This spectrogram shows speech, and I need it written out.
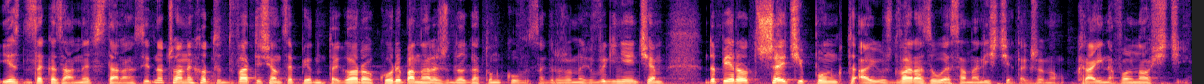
jest zakazany w Stanach Zjednoczonych od 2005 roku. Ryba należy do gatunków zagrożonych wyginięciem. Dopiero trzeci punkt, a już dwa razy USA na liście, także no, kraina wolności.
